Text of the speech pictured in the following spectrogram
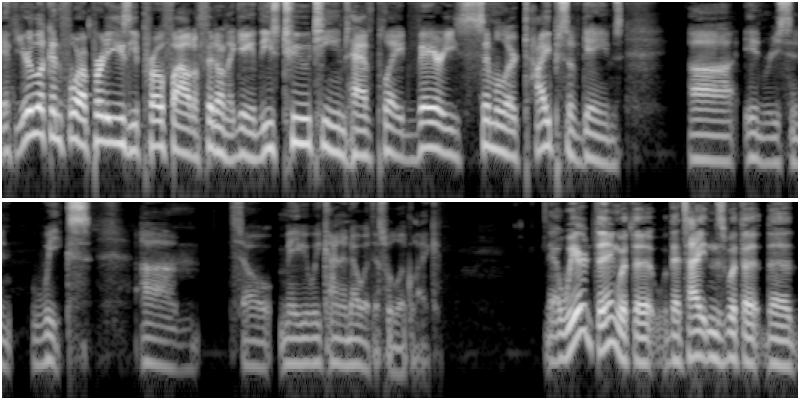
if you're looking for a pretty easy profile to fit on a game, these two teams have played very similar types of games uh, in recent weeks. Um, so maybe we kind of know what this will look like. Yeah, weird thing with the the Titans with the the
